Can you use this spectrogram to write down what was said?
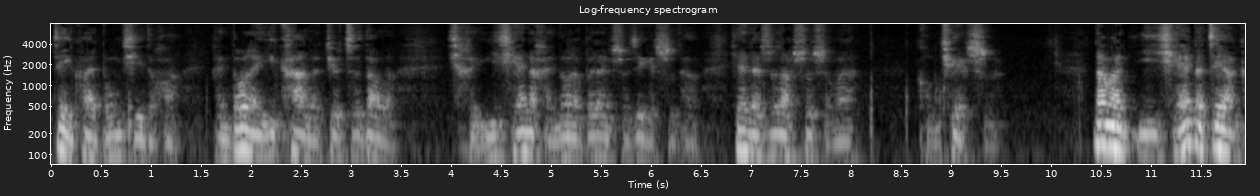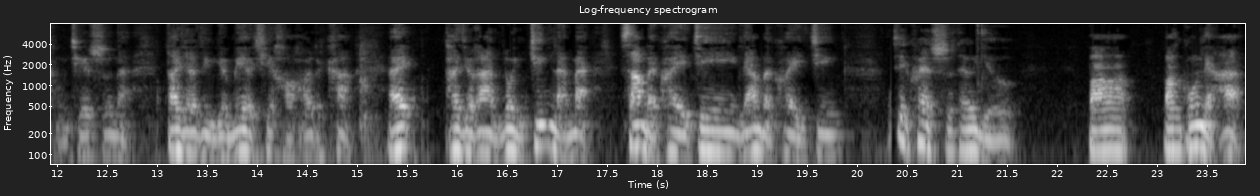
这块东西的话，很多人一看了就知道了。以前的很多人不认识这个石头，现在知道是什么孔雀石。那么以前的这样孔雀石呢，大家就也没有去好好的看，哎，他就按论斤来卖，三百块一斤，两百块一斤。这块石头有八八公两二，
